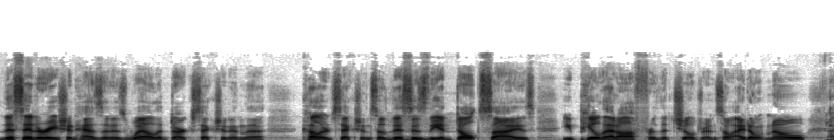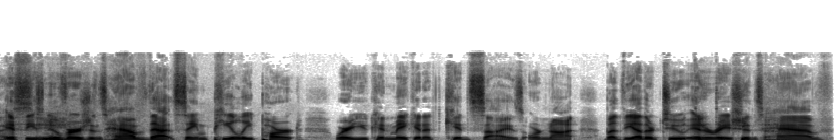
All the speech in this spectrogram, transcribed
this iteration has it as well the dark section and the colored section so this is Mm. the adult size you peel that off for the children so i don't know I if these new versions have that same peely part where you can make it a kid size or not but the other two iterations have.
